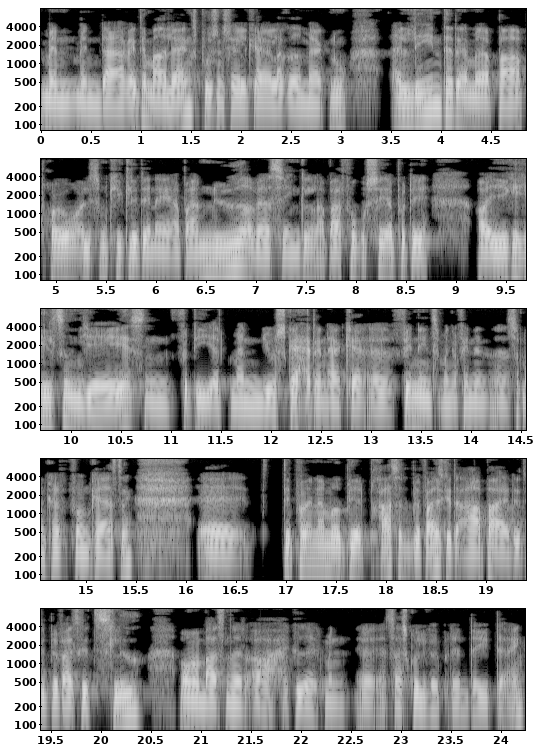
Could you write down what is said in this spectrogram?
Men, men der er rigtig meget læringspotentiale, kan jeg allerede mærke nu. Alene det der med at bare prøve at ligesom kigge lidt ind af, og bare nyde at være single, og bare fokusere på det, og ikke hele tiden jage, sådan, fordi at man jo skal have den her, øh, finde en, så man kan, finde en, øh, så man kan få en kæreste. Ikke? Øh, det på en eller anden måde bliver et pres, og det bliver faktisk et arbejde, det bliver faktisk et slid, hvor man bare sådan at, åh, jeg gider ikke, men jeg, jeg tager sgu alligevel på den date der, ikke?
